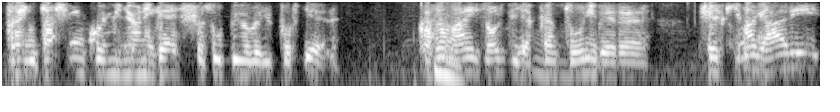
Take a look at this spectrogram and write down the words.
35 milioni cash subito per il portiere cosa mai i soldi li accantoni per cerchi magari,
